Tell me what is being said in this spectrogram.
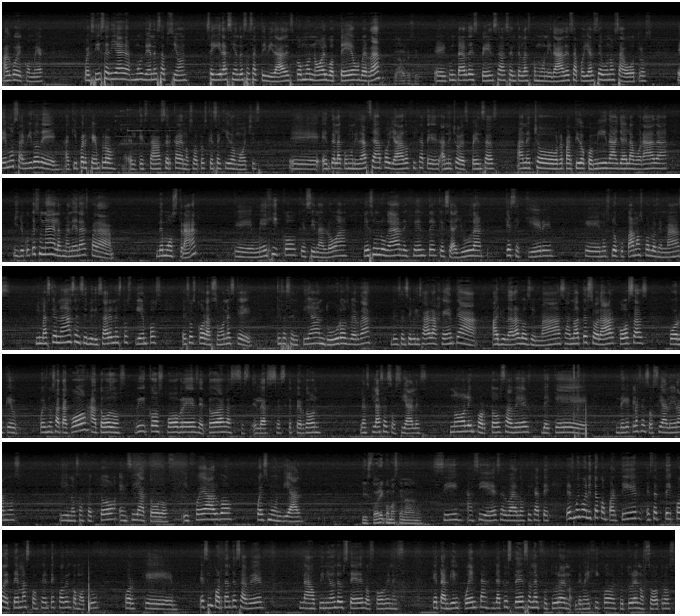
algo de comer. Pues sí, sería muy bien esa opción, seguir haciendo esas actividades, como no, el boteo, ¿verdad? Claro que sí. El juntar despensas entre las comunidades, apoyarse unos a otros. Hemos sabido de, aquí por ejemplo, el que está cerca de nosotros, que es Ejido Mochis, eh, entre la comunidad se ha apoyado, fíjate, han hecho despensas, han hecho repartido comida ya elaborada y yo creo que es una de las maneras para demostrar que México, que Sinaloa es un lugar de gente que se ayuda, que se quiere, que nos preocupamos por los demás y más que nada sensibilizar en estos tiempos esos corazones que, que se sentían duros, ¿verdad? De sensibilizar a la gente a, ayudar a los demás, a no atesorar cosas porque pues nos atacó a todos, ricos, pobres, de todas las, las este, perdón, las clases sociales. No le importó saber de qué, de qué clase social éramos y nos afectó en sí a todos. Y fue algo pues mundial. Histórico más que nada, ¿no? Sí, así es, Eduardo. Fíjate, es muy bonito compartir este tipo de temas con gente joven como tú, porque es importante saber la opinión de ustedes, los jóvenes, que también cuenta, ya que ustedes son el futuro de, México, el futuro de nosotros.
